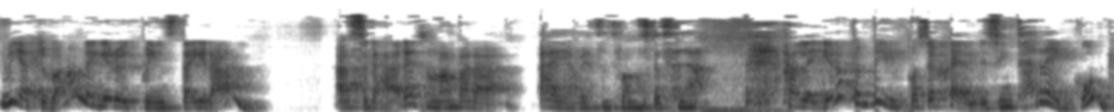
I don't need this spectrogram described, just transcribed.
Vet du vad han lägger ut på Instagram? Alltså det här är som man bara... Nej, jag vet inte vad man ska säga. Han lägger upp en bild på sig själv i sin trädgård.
